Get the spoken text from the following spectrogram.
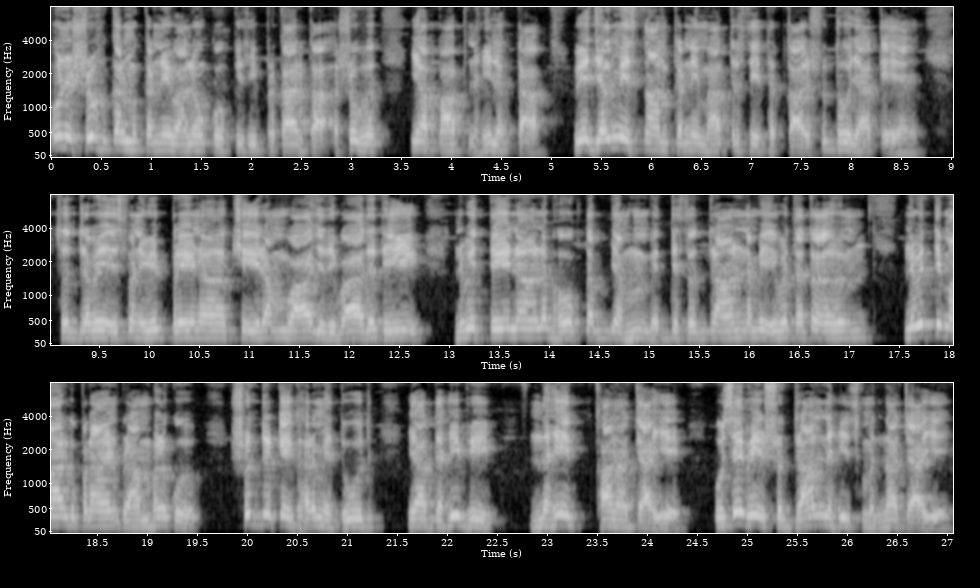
उन शुभ कर्म करने वालों को किसी प्रकार का अशुभ या पाप नहीं लगता। वे जल में स्नान करने मात्र से तत्काल शुद्ध हो जाते हैं। शुद्रवे स्वन विप्रेण क्षीरम वा यदि बाधति निवृत्तेन न भोक्तव्यम विद्य शुद्रान्नमेव तत्। निवृत्ति मार्ग परायण ब्राह्मण को शुद्र के घर में दूध या दही भी नहीं खाना चाहिए। उसे भी शुद्रान्न ही समझना चाहिए।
